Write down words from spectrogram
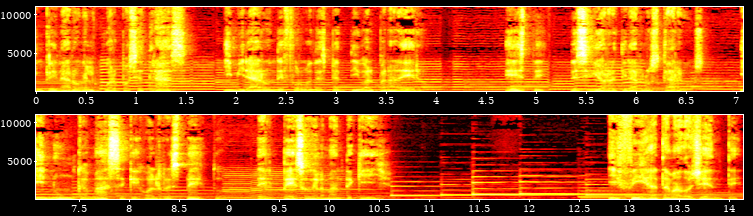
inclinaron el cuerpo hacia atrás y miraron de forma despectiva al panadero. Este decidió retirar los cargos y nunca más se quejó al respecto del peso de la mantequilla. Y fíjate, amado oyente,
